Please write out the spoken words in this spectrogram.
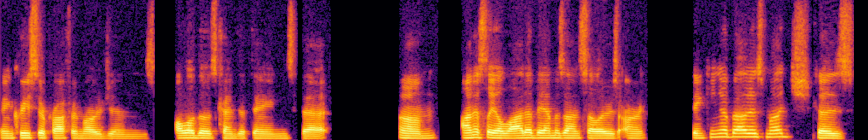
increase their profit margins, all of those kinds of things that um, honestly a lot of Amazon sellers aren't thinking about as much because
